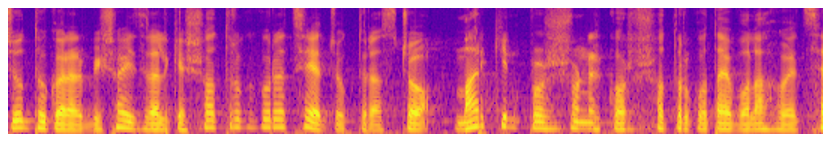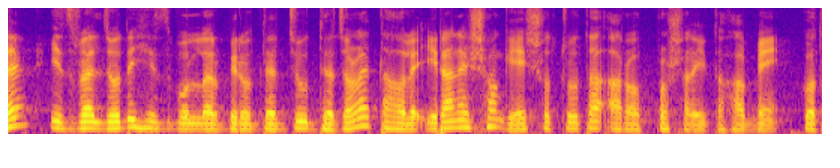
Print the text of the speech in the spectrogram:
যুদ্ধ করার বিষয়ে ইসরায়েলকে সতর্ক করেছে যুক্তরাষ্ট্র। মার্কিন প্রশাসনের কর সতর্কতায় বলা হয়েছে, ইসরায়েল যদি হিজবুল্লার বিরুদ্ধে যুদ্ধে জড়ায়, তাহলে ইরানের সঙ্গে শত্রুতা আরও প্রসারিত হবে। গত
